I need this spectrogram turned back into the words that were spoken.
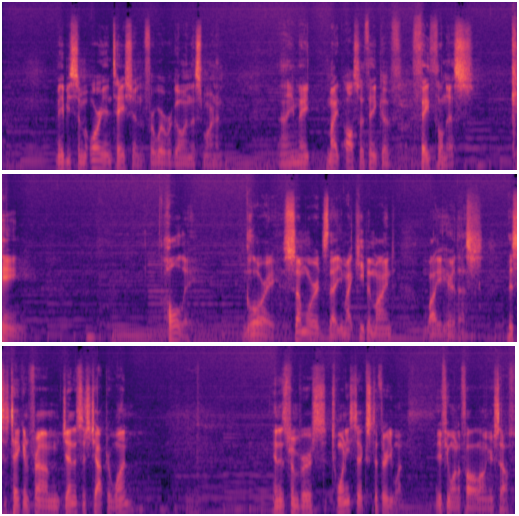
maybe some orientation for where we're going this morning. Uh, you may, might also think of faithfulness, king, holy, glory, some words that you might keep in mind while you hear this. This is taken from Genesis chapter 1, and it's from verse 26 to 31, if you want to follow along yourself.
